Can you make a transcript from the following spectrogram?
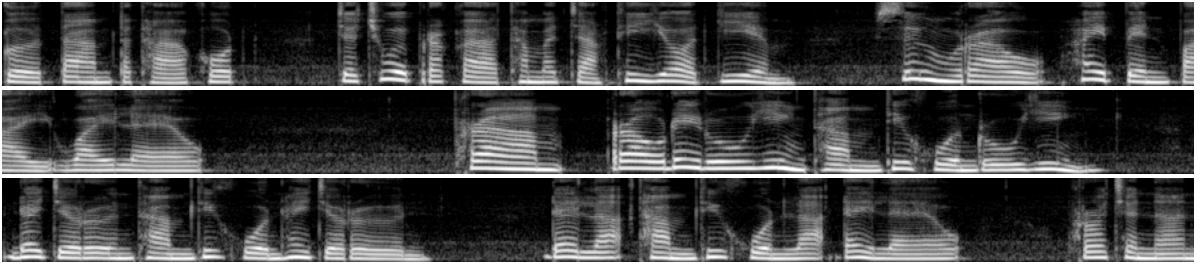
เกิดตามตถาคต จะช่วยประกาศธรรมจักที่ยอดเยี่ยม ซึ่งเราให้เป็นไปไว้แล้ว พรามเราได้รู้ยิ่งธรรมที่ควรรู้ยิ่ง ได้เจริญธรรมที่ควรให้เจริญ ได้ละธรรมที่ควรละได้แล้ว เพราะฉะนั้น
